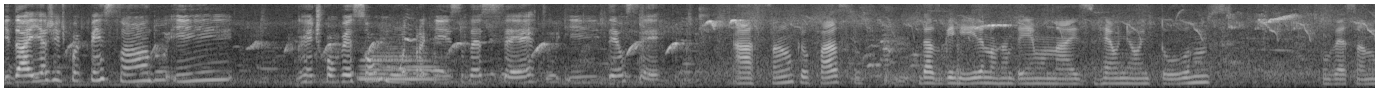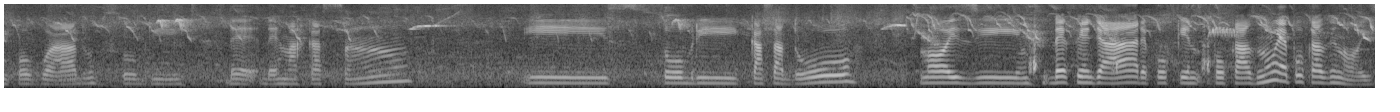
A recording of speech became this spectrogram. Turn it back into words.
E daí a gente foi pensando e a gente conversou muito para que isso desse certo e deu certo. A ação que eu faço das guerreiras, nós andamos nas reuniões em tornos, conversando no povoado sobre de, demarcação e sobre caçador. Nós defende a área porque por causa, não é por causa de nós,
